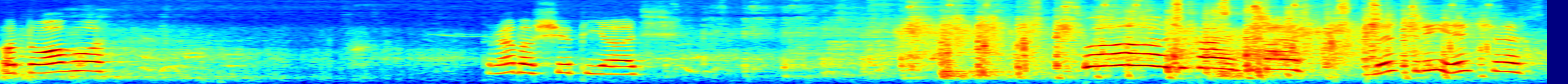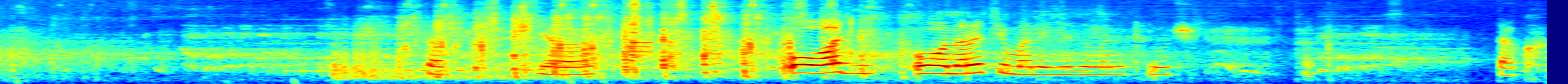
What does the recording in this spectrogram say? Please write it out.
Готово. Треба ще п'ять. А, Чекаємо, чекаємо. Быстріше. Так, я. О, ді- о, нарешті в мене є зелений ключ. Так. Так.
